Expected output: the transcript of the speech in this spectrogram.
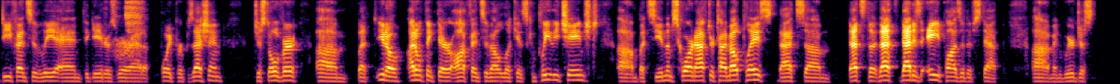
defensively, and the Gators were at a point per possession, just over. Um, but you know, I don't think their offensive outlook has completely changed. Um, but seeing them scoring after timeout plays, that's um, that's the that that is a positive step. Um, and we're just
